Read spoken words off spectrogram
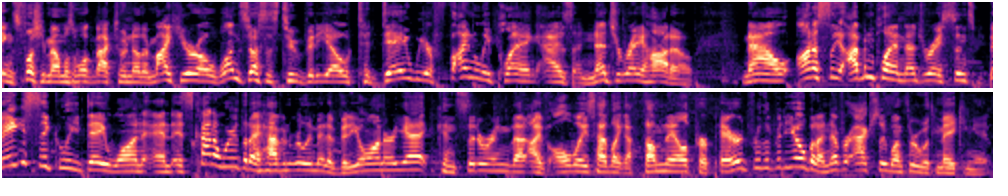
Greetings, fleshy mammals, and welcome back to another My Hero One's Justice 2 video. Today, we are finally playing as Nejire. Now, honestly, I've been playing Nejire since basically day one, and it's kind of weird that I haven't really made a video on her yet, considering that I've always had like a thumbnail prepared for the video, but I never actually went through with making it.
